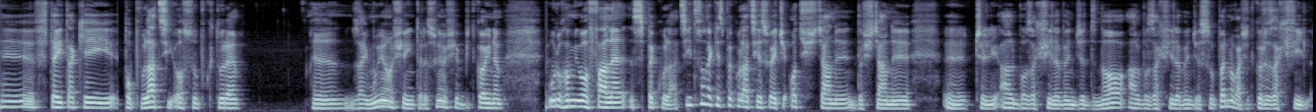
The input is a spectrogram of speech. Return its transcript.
y, w tej takiej populacji osób, które y, zajmują się, interesują się bitcoinem, uruchomiło falę spekulacji. To są takie spekulacje, słuchajcie, od ściany do ściany, y, czyli albo za chwilę będzie dno, albo za chwilę będzie super. No właśnie, tylko że za chwilę.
